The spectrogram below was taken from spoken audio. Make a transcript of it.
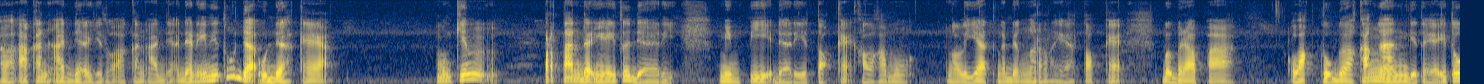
uh, akan ada gitu, akan ada. Dan ini tuh udah udah kayak mungkin pertandanya itu dari mimpi, dari tokek kalau kamu ngeliat, ngedenger ya tokek beberapa waktu belakangan gitu ya. Itu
